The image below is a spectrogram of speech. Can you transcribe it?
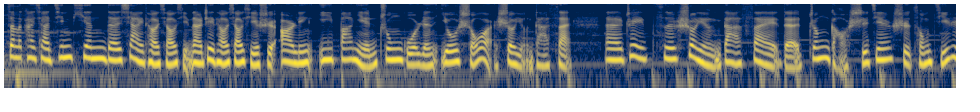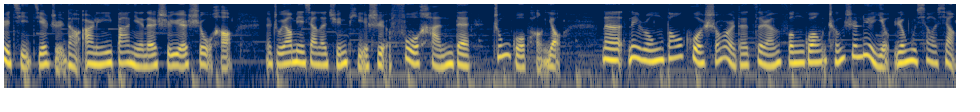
再来看一下今天的下一条消息。那这条消息是二零一八年中国人游首尔摄影大赛。呃这一次摄影大赛的征稿时间是从即日起截止到二零一八年的十月十五号。那主要面向的群体是富含的中国朋友。那内容包括首尔的自然风光、城市掠影、人物肖像。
